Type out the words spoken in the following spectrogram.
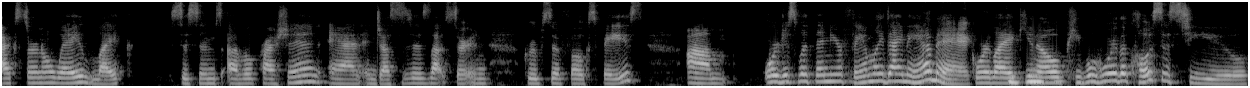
external way like systems of oppression and injustices that certain groups of folks face um, or just within your family dynamic or like you Mhm. know people who are the closest to you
